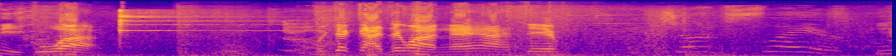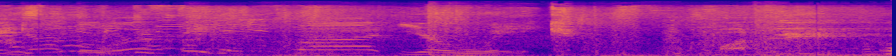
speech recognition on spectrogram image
ตีกูอะมึงจะกาจังหวะไงอะเจมส์ Dark Slayer You has got the been look. defeated but you're weak. โอ้โห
